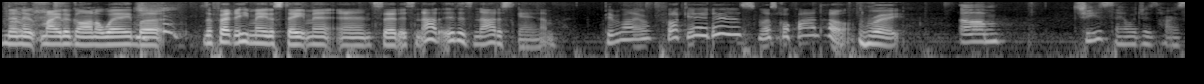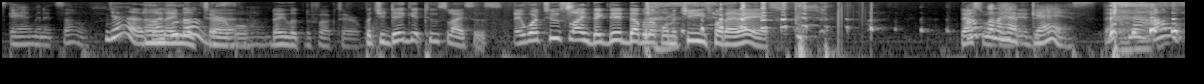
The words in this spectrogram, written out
then it might have gone away. But the fact that he made a statement and said it's not, it is not a scam. People are like, fuck yeah, it is. Let's go find out. right. Um. Cheese sandwiches are a scam in itself. Yeah, it's And like, they who look does that? terrible. They look the fuck terrible. But you did get two slices. They were two slices. They did double up on the cheese for that ass. That's I'm gonna have did. gas. That's not. I don't,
